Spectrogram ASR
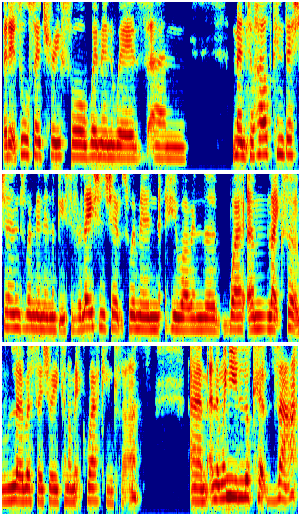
but it's also true for women with um, mental health conditions, women in abusive relationships, women who are in the um, like sort of lower socioeconomic working class. Um, and then when you look at that,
